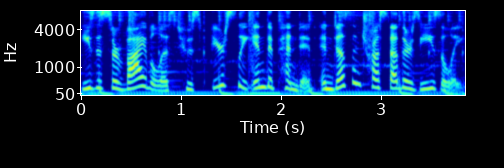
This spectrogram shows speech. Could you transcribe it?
he's a survivalist who's fiercely independent and doesn't trust others easily.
